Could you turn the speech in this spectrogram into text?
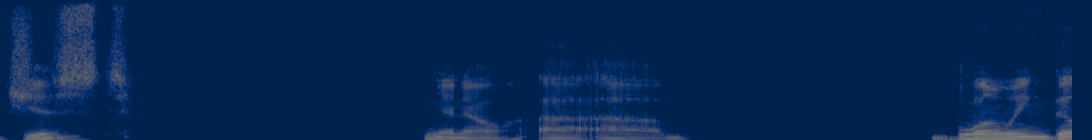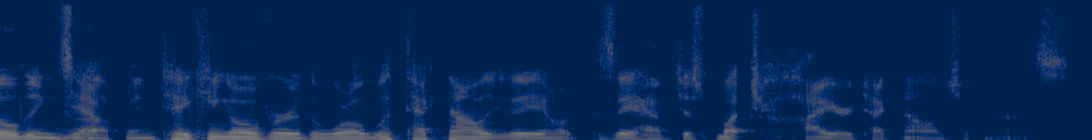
just you know uh, um blowing buildings Yep. up and taking over the world with technology they because they have just much higher technology than us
